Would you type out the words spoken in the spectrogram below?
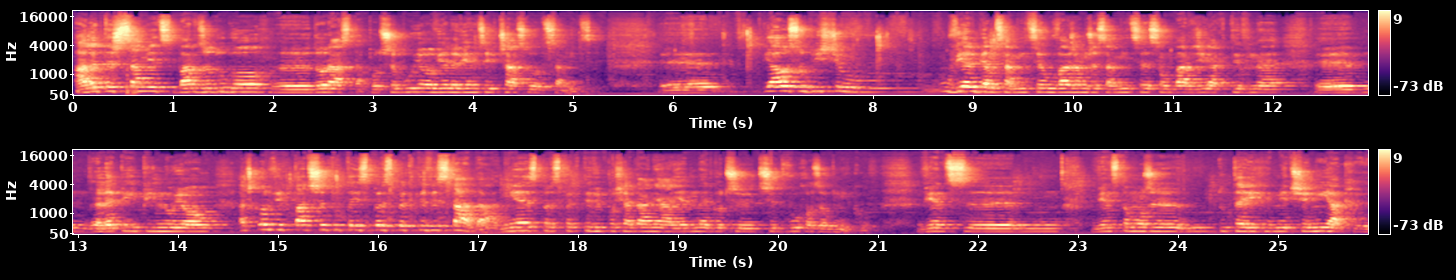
ale też samiec bardzo długo y, dorasta, potrzebuje o wiele więcej czasu od samicy. Ja osobiście uwielbiam samice, uważam, że samice są bardziej aktywne, y, lepiej pilnują, aczkolwiek patrzę tutaj z perspektywy stada, nie z perspektywy posiadania jednego czy, czy dwóch osobników. Więc, y, więc to może tutaj mieć się nijak y,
